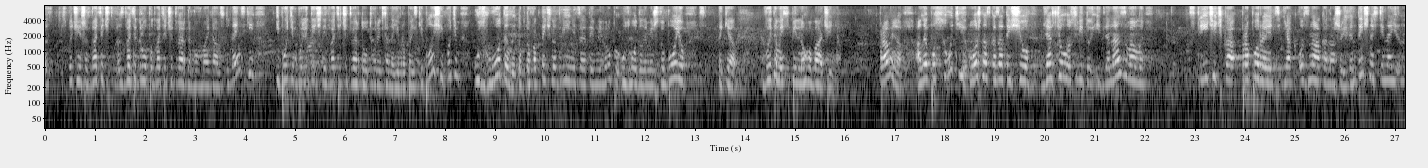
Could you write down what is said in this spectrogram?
е, точніше, з 24 з 22 по 24 був майдан студентський, і потім політичний 24-го утворився на європейській площі, і потім узгодили, тобто фактично дві ініціативні групи узгодили між собою таке видимість спільного бачення. Правильно, але по суті можна сказати, що для всього світу і для нас з вами стрічечка, прапорець як ознака нашої ідентичності, на-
